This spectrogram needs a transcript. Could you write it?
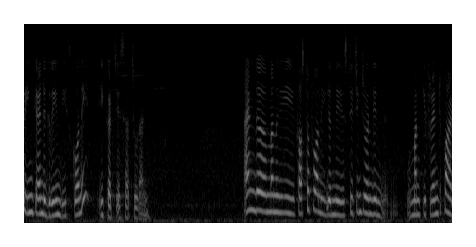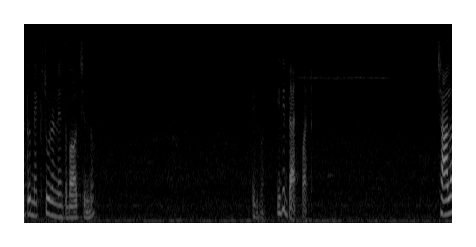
పింక్ అండ్ గ్రీన్ తీసుకొని ఇక్కడ చేశారు చూడండి. అండ్ మనకి ఫస్ట్ ఆఫ్ ఆల్ ఇది స్టిచ్చింగ్ చూడండి మనకి ఫ్రంట్ పార్ట్ నెక్ చూడండి ఎంత బాగా వచ్చిందో. ఇది బ్యాక్ పార్ట్ చాలా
